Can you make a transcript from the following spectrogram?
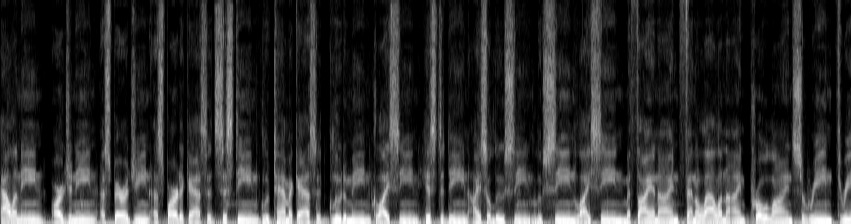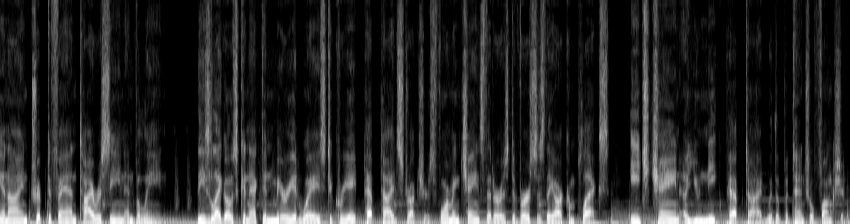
Alanine, arginine, asparagine, aspartic acid, cysteine, glutamic acid, glutamine, glycine, histidine, isoleucine, leucine, lysine, methionine, phenylalanine, proline, serine, threonine, tryptophan, tyrosine, and valine. These Legos connect in myriad ways to create peptide structures, forming chains that are as diverse as they are complex, each chain a unique peptide with a potential function.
